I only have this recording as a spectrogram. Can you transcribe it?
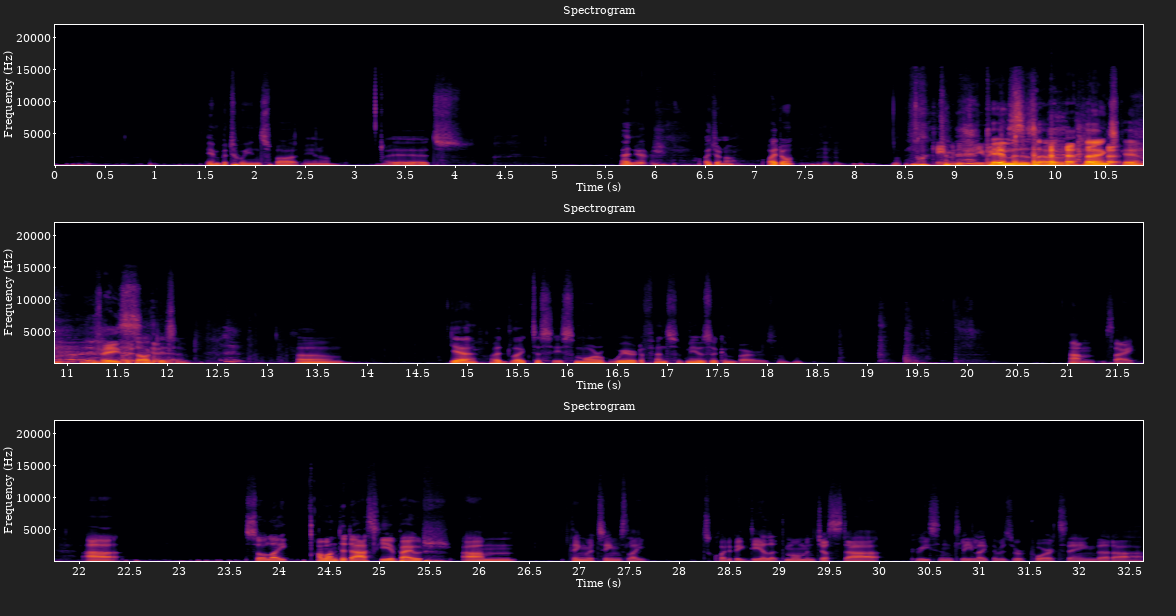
in between spot, you know. It's, and uh, I don't know. I don't. Caimin is leaving Caimin is out. Thanks, Caimin. I'll talk to you soon. Um, yeah, I'd like to see some more weird, offensive music in bars. Um, sorry. Uh, so like, I wanted to ask you about um, thing which seems like it's quite a big deal at the moment. Just uh, recently, like there was a report saying that uh,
